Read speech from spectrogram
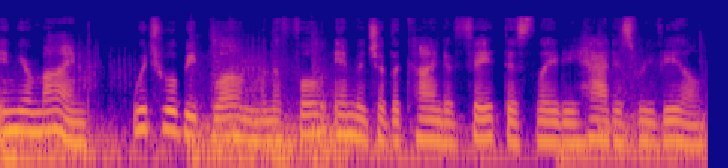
in your mind, which will be blown when the full image of the kind of faith this lady had is revealed.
